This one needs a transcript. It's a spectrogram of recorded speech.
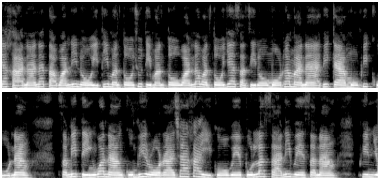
ยาขานานาตวันนิโน อิทิมันโตชุติมันโตวันนาวันโตยาสสีโนโมทมานาพิกามุงพิขูนางสมิติงว่านางกุมพิโรราชาข้าหิโกเวปุลลสานิเวสนังพินโย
